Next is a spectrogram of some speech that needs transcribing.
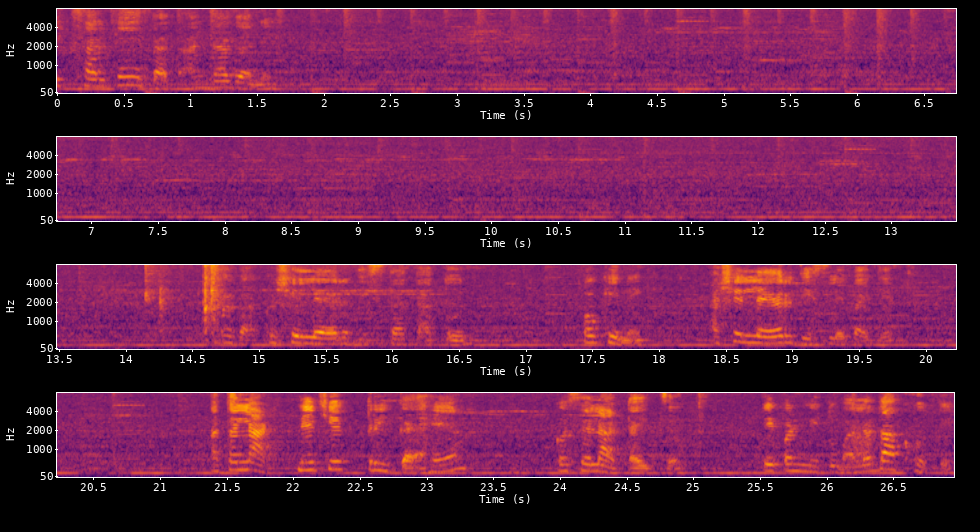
एकसारख्या येतात अंदाजाने. असे लेअर दिसतात आतून. हो की नाही? असे लेअर दिसले पाहिजेत. आता लाटण्याची एक ट्रिक आहे कसं लाटायचं? ते पण मी तुम्हाला दाखवते.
